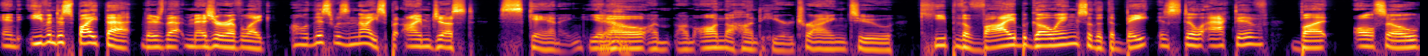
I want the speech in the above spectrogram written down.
And even despite that, there's that measure of like, oh, this was nice, but I'm just scanning. You Yeah. know, I'm I'm on the hunt here, trying to keep the vibe going so that the bait is still active, but also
